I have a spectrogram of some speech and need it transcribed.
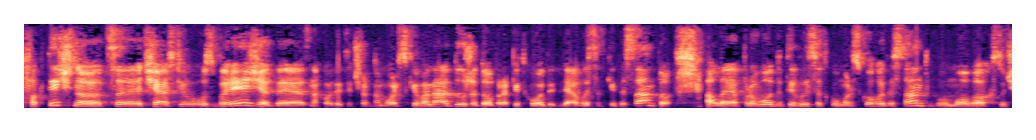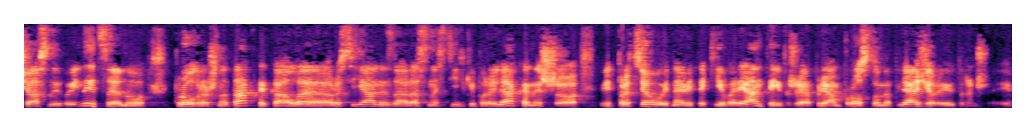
фактично це часть узбережжя, де знаходиться Чорноморське. Вона дуже добре підходить для висадки десанту, але проводити висадку морського десанту в умовах сучасної війни це ну програшна тактика. Але росіяни зараз настільки перелякані, що відпрацьовують навіть такі варіанти, і вже прям просто на пляжі риють траншеї.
